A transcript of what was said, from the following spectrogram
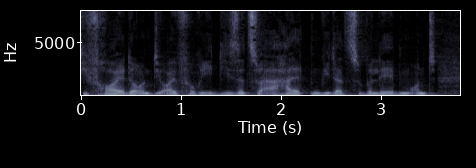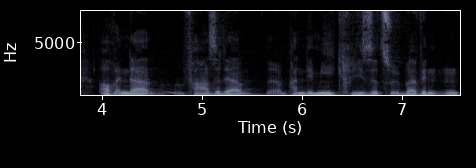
die Freude und die Euphorie, diese zu erhalten, wiederzubeleben und auch in der Phase der äh, Pandemiekrise zu überwinden,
